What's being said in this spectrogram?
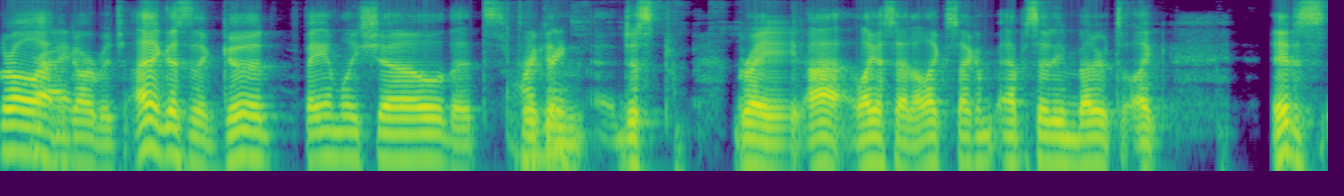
Throw all that in Right. the garbage. I think this is a good family show that's freaking just great. I like I said, I like the second episode even better. To like, it's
